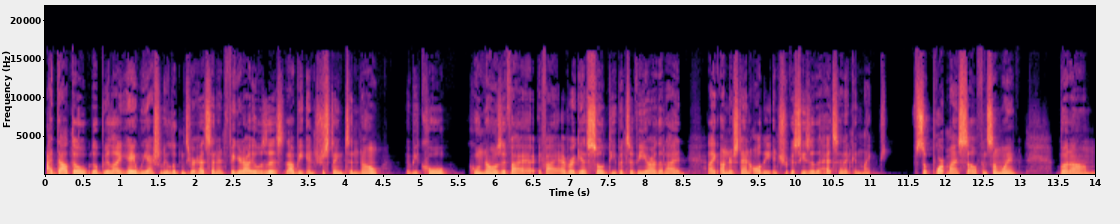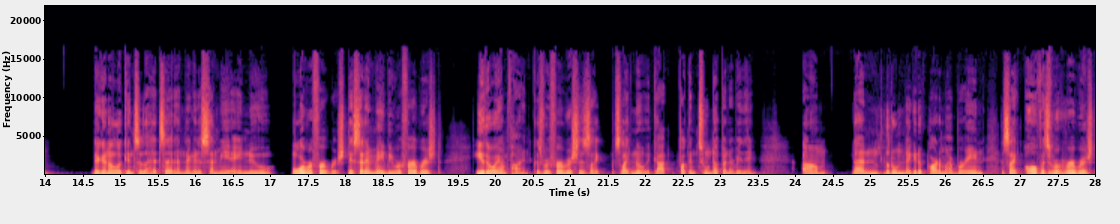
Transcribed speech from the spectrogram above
I doubt they'll they'll be like, hey, we actually looked into your headset and figured out it was this. That'd be interesting to know. It'd be cool. Who knows if I if I ever get so deep into VR that I'd like understand all the intricacies of the headset and can like support myself in some way. But um, they're gonna look into the headset and they're gonna send me a new or refurbished. They said it may be refurbished. Either way, I'm fine because refurbished is like it's like new. It got fucking tuned up and everything. Um, that little negative part of my brain is like, oh, if it's refurbished,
